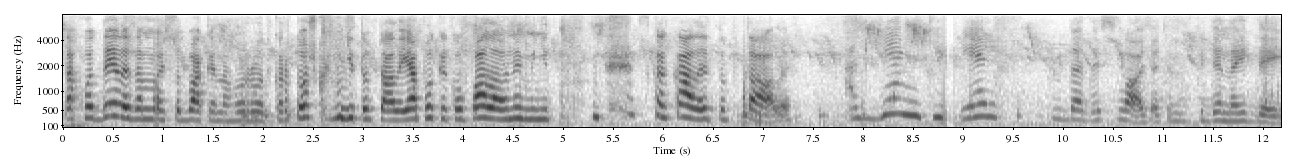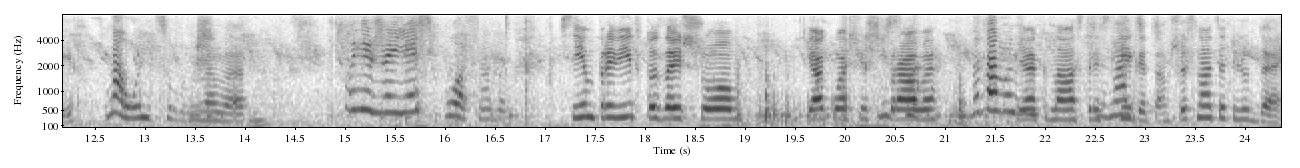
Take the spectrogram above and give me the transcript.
Та ходили за мною собаки на город, картошку мені топтали. Я поки копала, вони мені скакали, топтали. А где они теперь? Де десь лазять, ну, піди знайди їх, На улицу вышли. наверно. У них же есть способы. Всім привіт, хто зайшов. Як ваші справи? Да там уже... Як настрій? 16. Скільки там? 16 людей.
